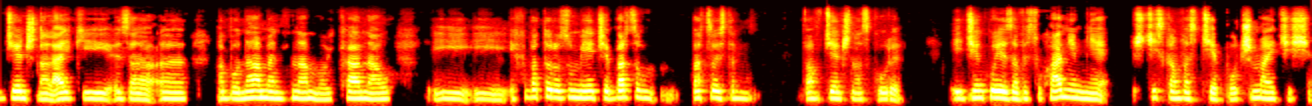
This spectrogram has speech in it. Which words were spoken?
wdzięczna lajki za e, abonament na mój kanał i, i, i chyba to rozumiecie. Bardzo, bardzo jestem Wam wdzięczna z góry i dziękuję za wysłuchanie mnie. Ściskam Was ciepło. Trzymajcie się.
